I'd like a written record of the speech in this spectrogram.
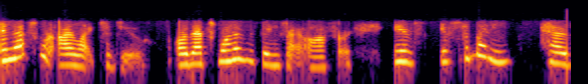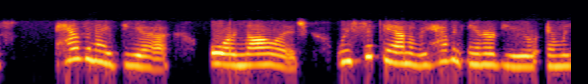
And that's what I like to do, or that's one of the things I offer, is if somebody has has an idea or knowledge, we sit down and we have an interview and we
